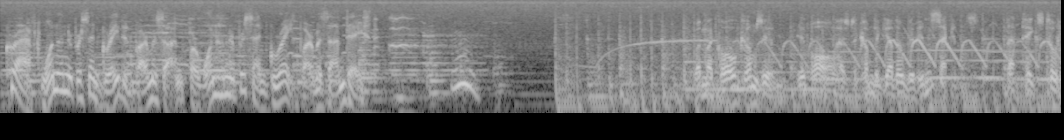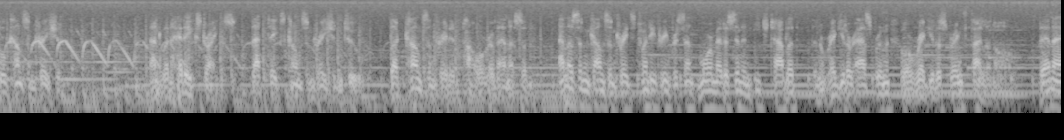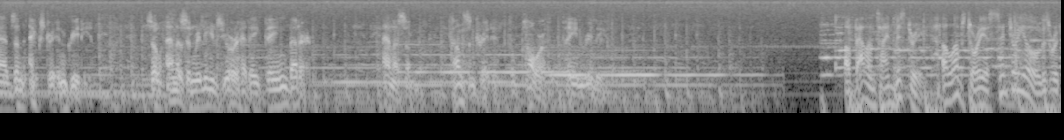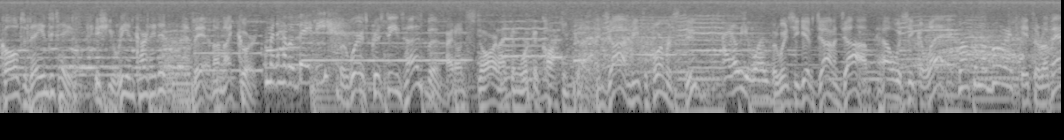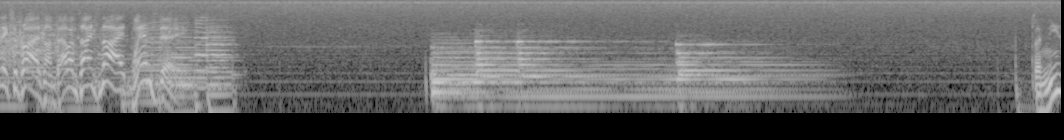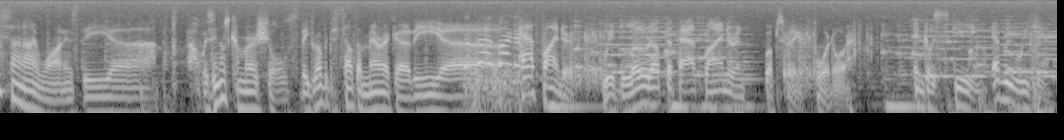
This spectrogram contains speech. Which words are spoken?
Kraft 100% grated Parmesan for 100% great Parmesan taste. Mmm. When the call comes in, it all has to come together within seconds. That takes total concentration. And when headache strikes, that takes concentration too. The concentrated power of Anacin. Anacin concentrates 23% more medicine in each tablet than regular aspirin or regular strength Tylenol. Then adds an extra ingredient. So Anacin relieves your headache pain better. Anacin, concentrated for powerful pain relief. A Valentine mystery. A love story a century old is recalled today in detail. Is she reincarnated? Then on Night Court. I'm gonna have a baby. But where's Christine's husband? I don't snore and I can work a caulking gun. And John meets a former student. I owe you one. But when she gives John a job, how will she collect? Welcome aboard. It's a romantic surprise on Valentine's night, Wednesday. Nissan I want is the, uh, oh, was in those commercials. They drove it to South America, the, uh, Pathfinder. We'd load up the Pathfinder and, whoops, better get a four-door, and go skiing every weekend.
